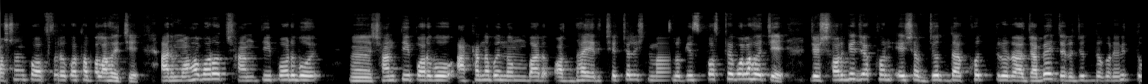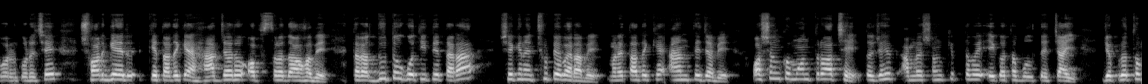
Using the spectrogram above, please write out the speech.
অসংখ্য অপসরের কথা বলা হয়েছে। আর মহাভারত শান্তি পর্ব শান্তি পর্ব আটানব্বই নম্বর অধ্যায়ের ছেচল্লিশ নম্বর শ্লোকে স্পষ্ট বলা হয়েছে যে স্বর্গে যখন এইসব যোদ্ধা ক্ষত্ররা যাবে, যারা যুদ্ধ করে মৃত্যুবরণ করেছে, স্বর্গের কে তাদেরকে হাজারো অপসরা দেওয়া হবে। তারা দ্রুত গতিতে তারা সেখানে ছুটে বেড়াবে মানে তাদেরকে আনতে যাবে। অসংখ্য মন্ত্র আছে। তো যাই হোক, আমরা সংক্ষিপ্তভাবে এই কথা বলতে চাই যে, প্রথম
